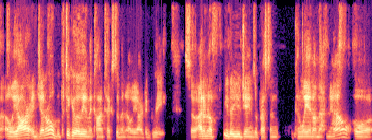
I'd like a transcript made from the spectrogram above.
uh, OER in general, but particularly in the context of an OER degree. So I don't know if either you, James, or Preston can weigh in on that now, or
